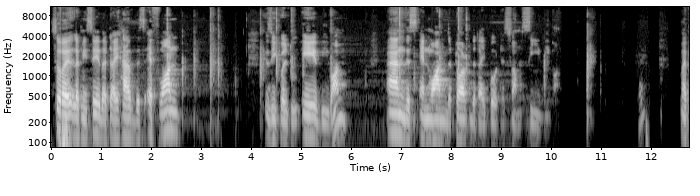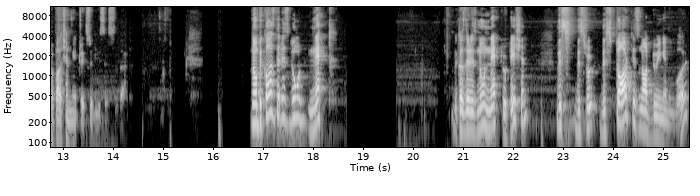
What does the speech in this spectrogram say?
So, I, let me say that I have this F 1 is equal to A V 1 and this N 1 the torque that I put is from C V 1. My propulsion matrix reduces to that. Now, because there is no net because there is no net rotation this, this, this torque is not doing any work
